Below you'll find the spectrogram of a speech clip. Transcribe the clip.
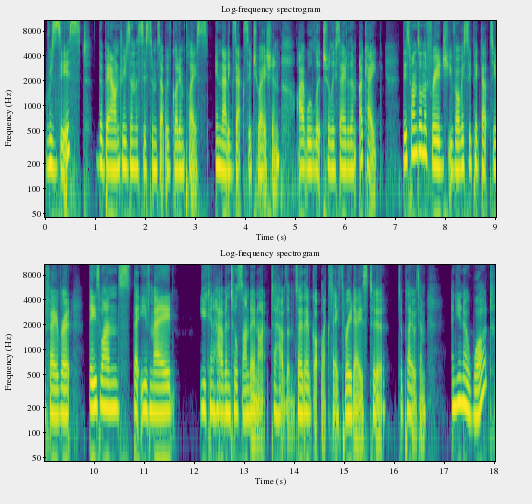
resist the boundaries and the systems that we've got in place in that exact situation, I will literally say to them, okay, this one's on the fridge. You've obviously picked that's your favorite. These ones that you've made, you can have until Sunday night to have them. So they've got like say 3 days to to play with them. And you know what?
